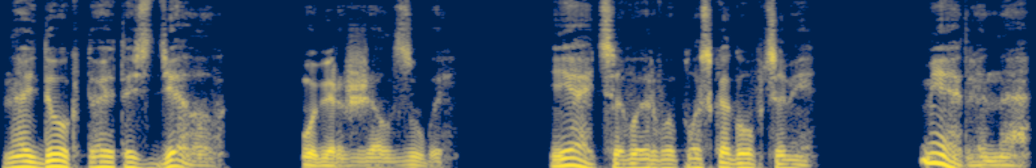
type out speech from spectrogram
«Найду, кто это сделал», — Обер сжал зубы. «Яйца вырву плоскогубцами. Медленно».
